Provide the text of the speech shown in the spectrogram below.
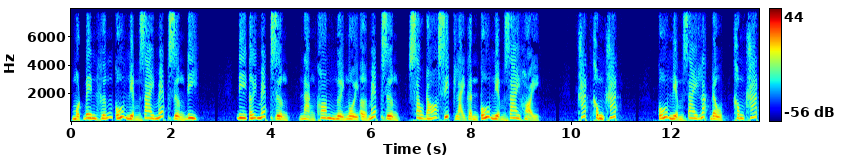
một bên hướng cố niệm dai mép giường đi. Đi tới mép giường, nàng khom người ngồi ở mép giường, sau đó xít lại gần cố niệm dai hỏi. Khát không khát? Cố niệm dai lắc đầu, không khát.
